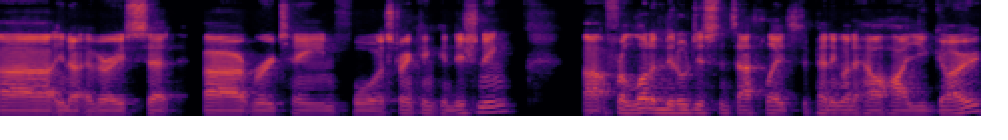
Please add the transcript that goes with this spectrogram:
uh, you know, a very set uh, routine for strength and conditioning. Uh, for a lot of middle distance athletes, depending on how high you go,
